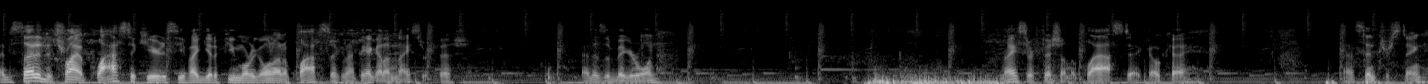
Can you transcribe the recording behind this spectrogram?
I decided to try a plastic here to see if I can get a few more going on a plastic and I think I got a nicer fish. That is a bigger one. Nicer fish on the plastic, okay. That's interesting.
